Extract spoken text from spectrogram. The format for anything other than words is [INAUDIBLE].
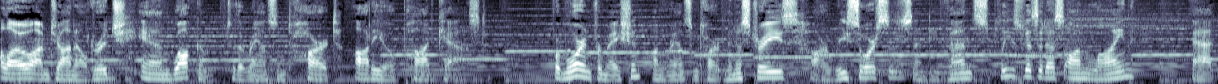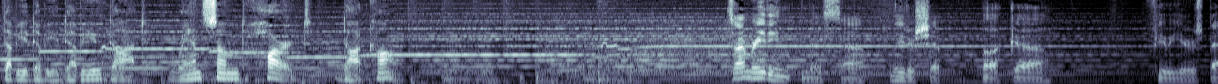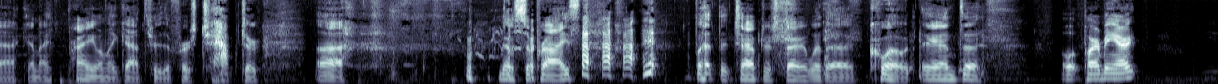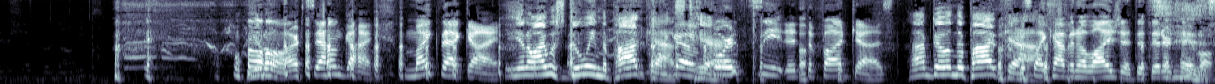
Hello, I'm John Eldredge, and welcome to the Ransomed Heart audio podcast. For more information on Ransomed Heart Ministries, our resources, and events, please visit us online at www.ransomedheart.com. So I'm reading this uh, leadership book uh, a few years back, and I probably only got through the first [LAUGHS] chapter. Uh, [LAUGHS] no surprise. [LAUGHS] but the chapter started with a quote. And, uh, oh, pardon me, Art? [LAUGHS] Whoa, our sound guy. Mike, that guy. You know, I was doing the podcast here. fourth seat at the podcast. I'm doing the podcast. It's like having Elijah at the dinner table.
